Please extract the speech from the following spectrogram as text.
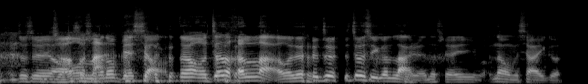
就是主要是啊我什么都别想。对啊，我真的很懒，我觉得这这就是一个懒人的生意嘛。那我们下一个，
